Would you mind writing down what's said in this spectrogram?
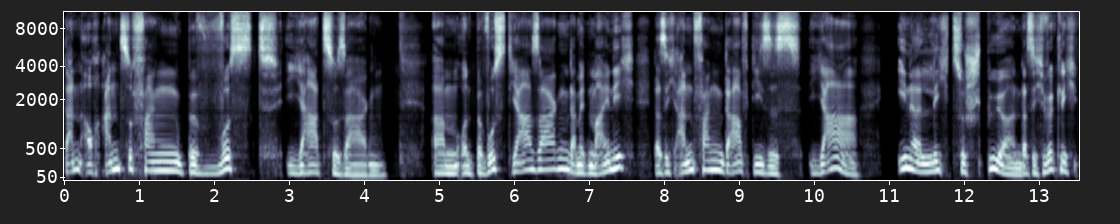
dann auch anzufangen, bewusst Ja zu sagen. Ähm, und bewusst Ja sagen, damit meine ich, dass ich anfangen darf, dieses Ja innerlich zu spüren, dass ich wirklich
